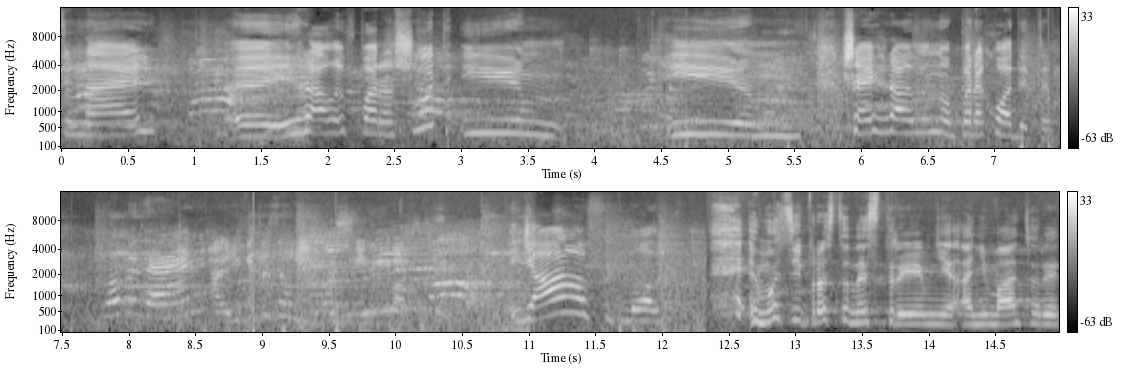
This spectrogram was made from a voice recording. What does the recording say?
тунель, е, грали в парашут і, і ще й грали ну, переходити. Добрий день. А які ти класні? Я в футбол. Емоції просто нестримні. Аніматори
